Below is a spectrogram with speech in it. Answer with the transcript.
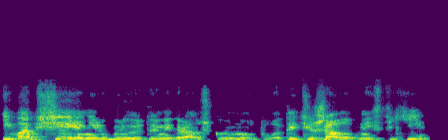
И вообще я не люблю эту иммигрантскую ноту. Вот эти жалобные стихи,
